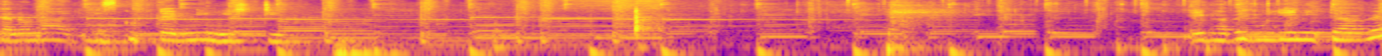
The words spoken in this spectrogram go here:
কেননা বিস্কুটটা এমনি মিষ্টি। এইভাবে গুলিয়ে নিতে হবে।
